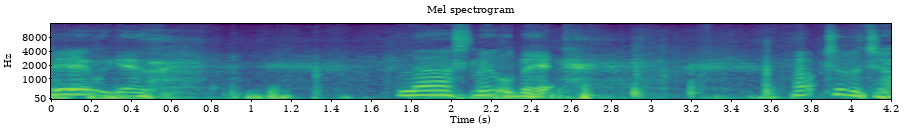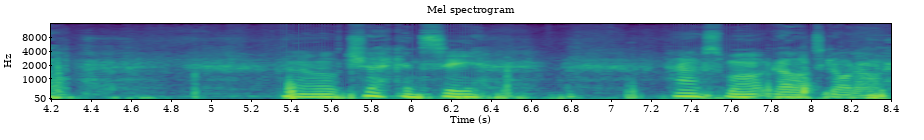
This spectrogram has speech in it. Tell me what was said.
Here we go. Last little bit up to the top. And I'll check and see how smart SmartGuard's got on.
